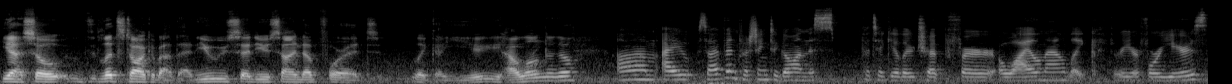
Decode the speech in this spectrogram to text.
Yeah, so th- let's talk about that. You said you signed up for it like a year, how long ago? Um, I so I've been pushing to go on this particular trip for a while now, like three or four years,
